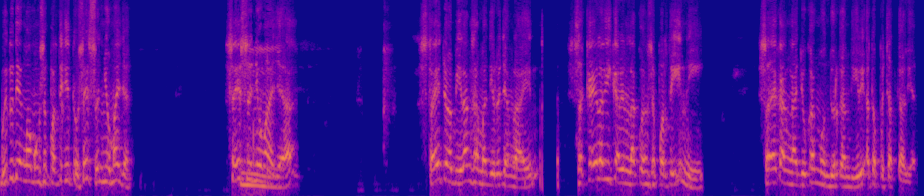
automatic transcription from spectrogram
begitu dia ngomong seperti itu, saya senyum aja. Saya senyum hmm. aja, Saya coba bilang sama dirut yang lain, sekali lagi kalian lakukan seperti ini, saya akan ngajukan mundurkan diri atau pecat kalian.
